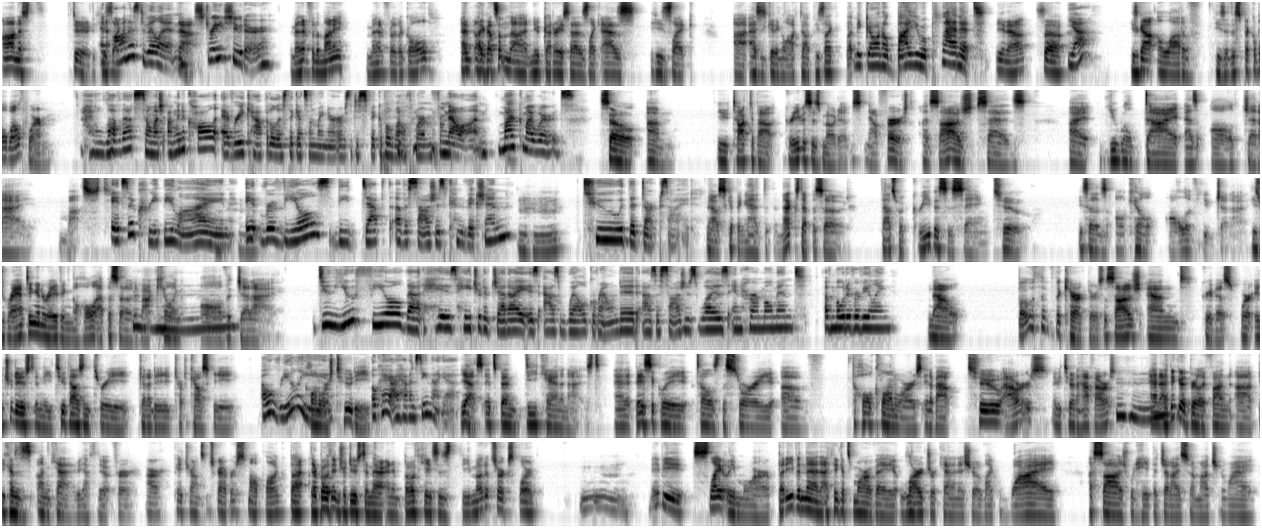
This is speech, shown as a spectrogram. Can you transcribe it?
honest dude. An like honest villain. Yeah. Straight shooter. a minute for the money, a minute for the gold, and like that's something that uh, Nute Gunray says. Like as he's like. Uh, as he's getting locked up, he's like, "Let me go, and I'll buy you a planet." You know, so Yeah. he's got a lot of. He's a despicable wealth worm. I love that so much. I'm going to call every capitalist that gets on my nerves a despicable wealth worm from now on. Mark my words. So, um, you talked about Grievous's motives. Now, first, Asajj says, uh, "You will die as all Jedi must." It's a creepy line. Mhm. It reveals the depth of Asajj's conviction hmm to the dark side. Now, skipping ahead to the next episode, that's what Grievous is saying too. He says, "I'll kill all of you Jedi." He's ranting and raving the whole episode about killing all the Jedi. Do you feel that his hatred of Jedi is as well grounded as Asajj's was in her moment of motive revealing? Now, both of the characters, Asajj and Grievous, were introduced in the 2003 Genndy Tartakovsky Oh, really? Clone Wars 2D. Okay, I haven't seen that yet. Yes, it's been decanonized. And it basically tells the story of the whole Clone Wars in about two hours, maybe two and a half hours. Mm-hmm. And I think it would be really fun uh, because it's uncanon. We'd have to do it for our Patreon subscribers. Small plug. But they're both introduced in there. And in both cases, the motives are explored mm, maybe slightly more. But even then, I think it's more of a larger canon issue of like why Asajj would hate the Jedi so much and why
